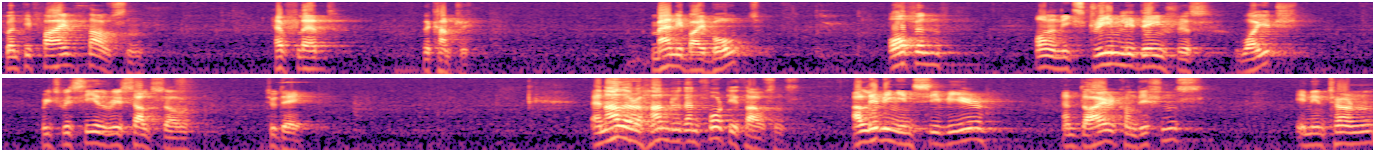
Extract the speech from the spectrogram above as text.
25,000 have fled the country, many by boat, often on an extremely dangerous voyage, which we see the results of today. Another 140,000 are living in severe and dire conditions in internal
